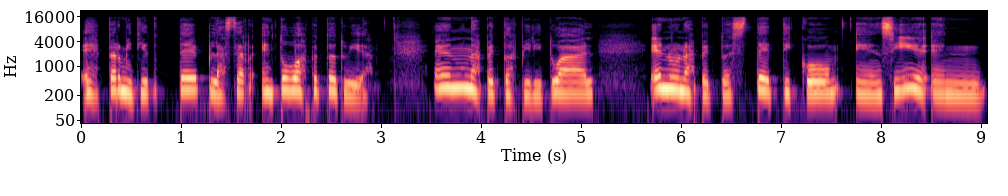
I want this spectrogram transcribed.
es permitirte placer en todo aspecto de tu vida en un aspecto espiritual, en un aspecto estético, en sí, en,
